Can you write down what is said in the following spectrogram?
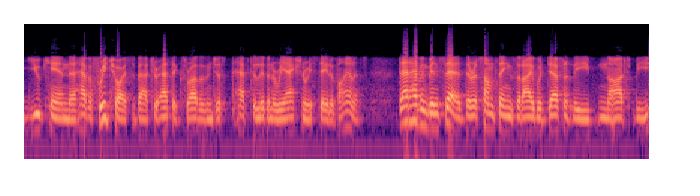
you can uh, have a free choice about your ethics rather than just have to live in a reactionary state of violence. That having been said, there are some things that I would definitely not be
